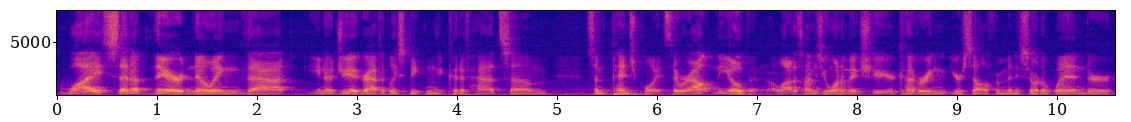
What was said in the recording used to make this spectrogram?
why set up there knowing that you know geographically speaking it could have had some some pinch points they were out in the open a lot of times you want to make sure you're covering yourself from any sort of wind or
